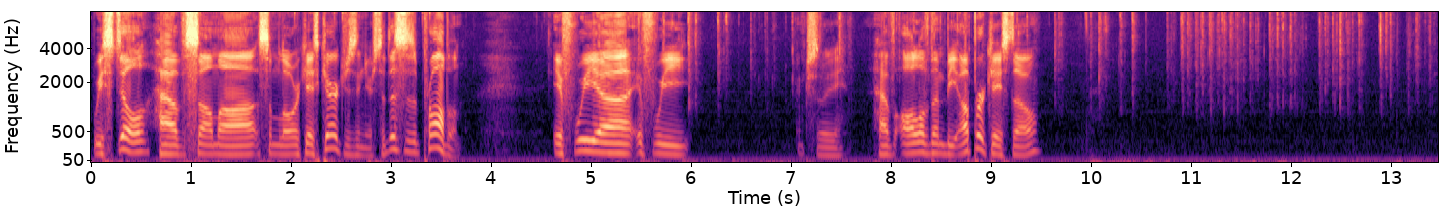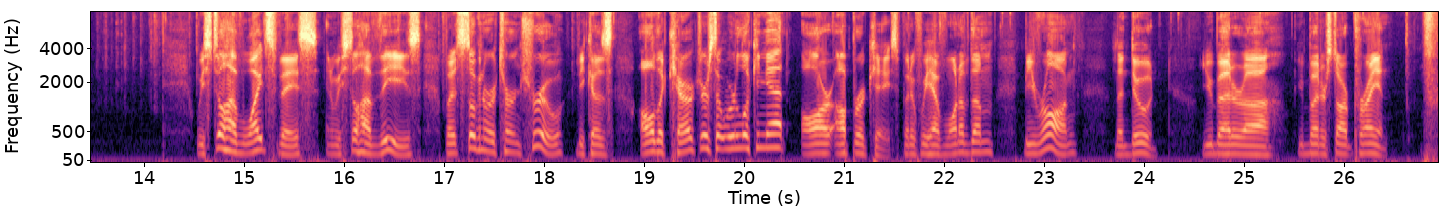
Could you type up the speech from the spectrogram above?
We still have some uh, some lowercase characters in here, so this is a problem. If we uh, if we actually have all of them be uppercase, though, we still have white space, and we still have these, but it's still going to return true because all the characters that we're looking at are uppercase. But if we have one of them be wrong, then dude, you better uh, you better start praying.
